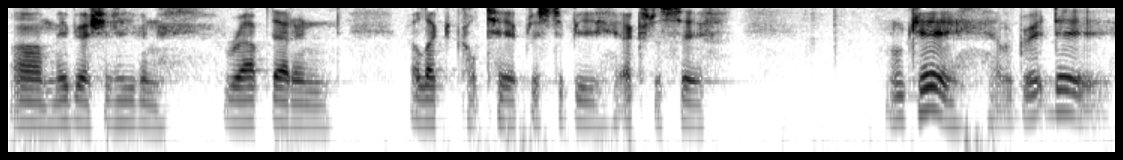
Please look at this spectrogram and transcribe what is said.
Um, maybe I should even wrap that in electrical tape just to be extra safe. Okay, have a great day.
